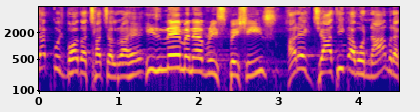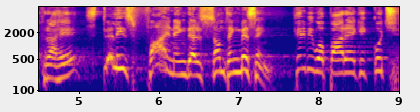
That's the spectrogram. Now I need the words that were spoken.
सब कुछ बहुत अच्छा चल रहा है। His name in every species हर एक जाति का वो नाम रख रहा है। Still is finding there is something missing फिर भी वो पा रहे हैं कि कुछ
